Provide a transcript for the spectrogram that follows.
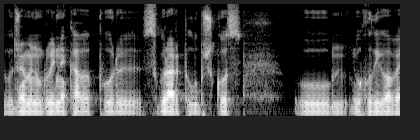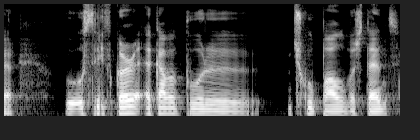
o Draymond Green acaba por eh, segurar pelo pescoço o, o Rudy Gobert. O, Steve Kerr acaba por eh, desculpá-lo bastante,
